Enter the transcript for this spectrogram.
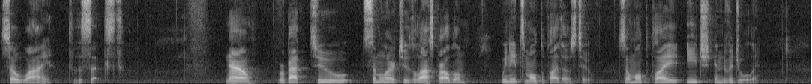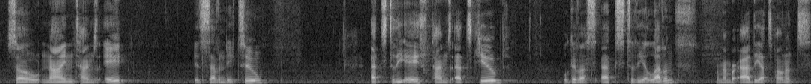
So y to the sixth. Now, we're back to similar to the last problem, we need to multiply those two. So multiply each individually. So 9 times 8 is 72. X to the 8th times x cubed will give us x to the 11th. Remember, add the exponents.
